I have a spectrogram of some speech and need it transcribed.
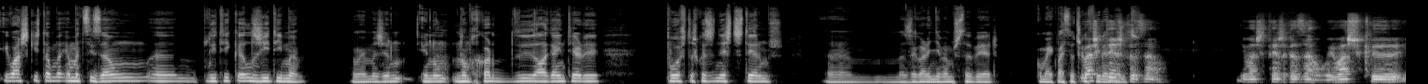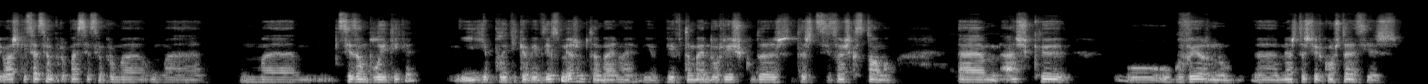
eu acho que isto é uma, é uma decisão uh, política legítima, não é? Mas eu, eu não, não me recordo de alguém ter posto as coisas nestes termos. Um, mas agora ainda vamos saber como é que vai ser o desconfinamento. Eu acho que tens razão. Eu acho que tens razão. Eu acho que, eu acho que isso é sempre, vai ser sempre uma, uma, uma decisão política e a política vive disso mesmo também, não é? Vive também do risco das, das decisões que se tomam. Um, acho que o, o governo, uh, nestas circunstâncias,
